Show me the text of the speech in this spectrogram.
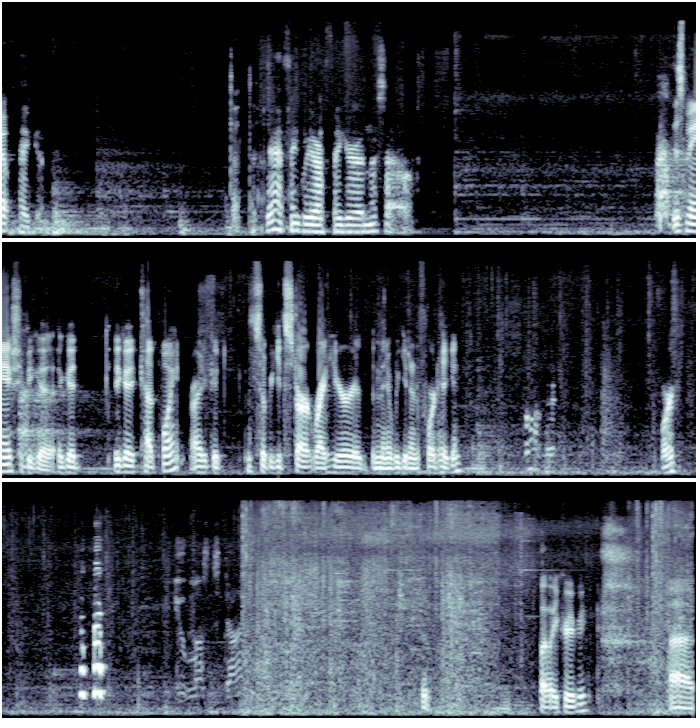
Yep. take it. Da- da. Yeah, I think we are figuring this out. This may actually be good, a good, a good cut point, right? A good, so we could start right here the minute we get into Fort Hagen. Oh, there- Or You must die. slightly creepy. Uh,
